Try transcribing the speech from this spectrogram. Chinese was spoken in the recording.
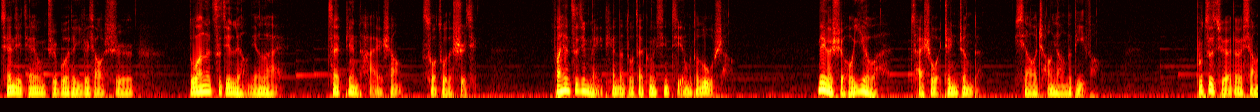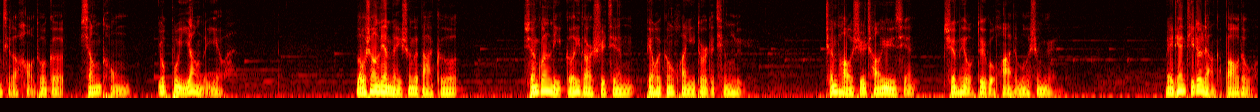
前几天用直播的一个小时，读完了自己两年来在电台上所做的事情，发现自己每天呢都在更新节目的路上。那个时候夜晚才是我真正的想要徜徉的地方。不自觉的想起了好多个相同又不一样的夜晚。楼上练美声的大哥，玄关里隔一段时间便会更换一对的情侣。晨跑时常遇见，却没有对过话的陌生人。每天提着两个包的我，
